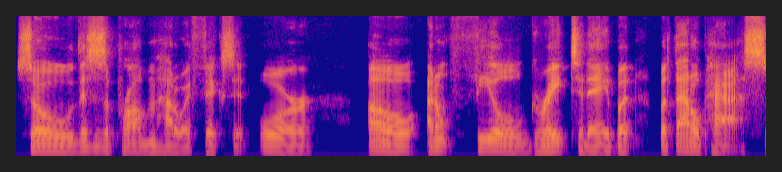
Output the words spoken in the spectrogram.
so this is a problem how do i fix it? Or oh i don't feel great today but but that'll pass.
